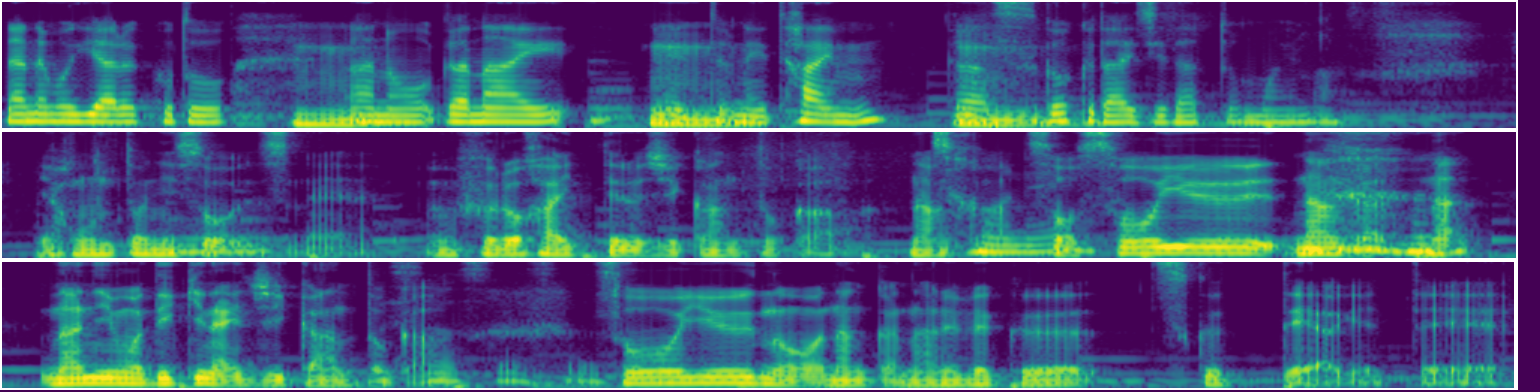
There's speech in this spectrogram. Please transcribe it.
何もやること、あのがない、えっとね、タイムがすごく大事だと思います。いや本当にそうですね、うん。風呂入ってる時間とかなんかそそうう,、ねそういうなんかな何もできない時間とか。そういうのをなんかなるべく作ってあげて、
